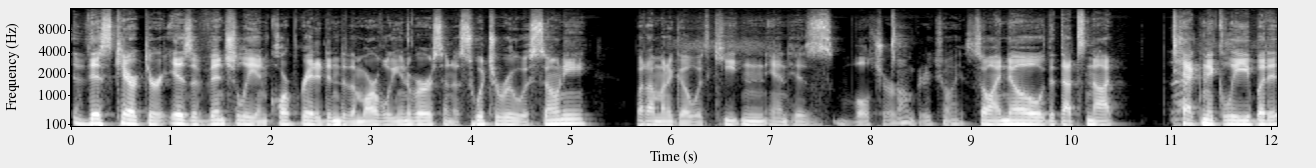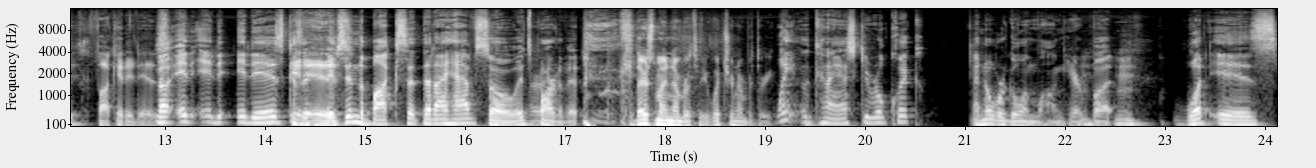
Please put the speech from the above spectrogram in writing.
This character is eventually incorporated into the Marvel Universe in a switcheroo with Sony, but I'm going to go with Keaton and his Vulture. Oh, great choice. So I know that that's not technically, but it, fuck it, it is. No, it it, it is because It it, is. it's in the box set that I have, so it's part of it. So there's my number three. What's your number three? Wait, can I ask you real quick? I know we're going long here, mm, but mm. what is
